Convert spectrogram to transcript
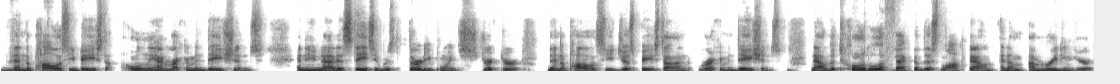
than the policy based only on recommendations. In the United States, it was 30 points stricter than a policy just based on recommendations. Now, the total effect of this lockdown, and I'm, I'm reading here,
